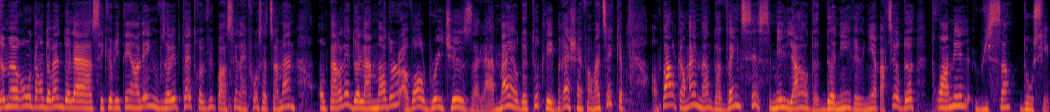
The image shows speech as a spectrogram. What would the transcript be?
Demeurons dans le domaine de la sécurité en ligne. Vous avez peut-être vu passer l'info cette semaine. On parlait de la mother of all breaches, la mère de toutes les brèches informatiques. On parle quand même hein, de 26 milliards de données réunies à partir de 3800 dossiers.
